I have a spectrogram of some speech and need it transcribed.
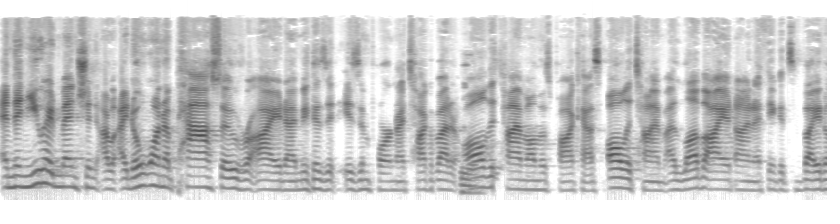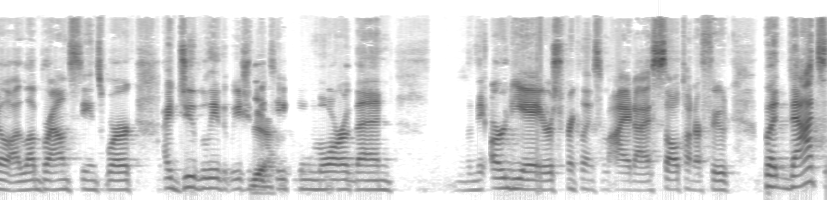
And then you had mentioned I, I don't want to pass over iodine because it is important. I talk about it yeah. all the time on this podcast, all the time. I love iodine. I think it's vital. I love Brownstein's work. I do believe that we should be taking more than than the RDA or sprinkling some iodized salt on our food. But that's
